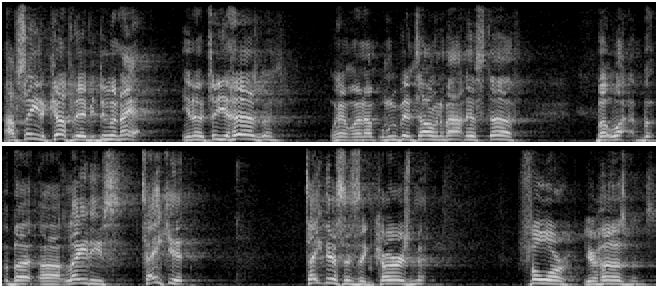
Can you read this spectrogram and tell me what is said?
I've seen a couple of you doing that, you know, to your husband when, when, I, when we've been talking about this stuff. But, what, but, but uh, ladies, take it, take this as encouragement for your husbands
